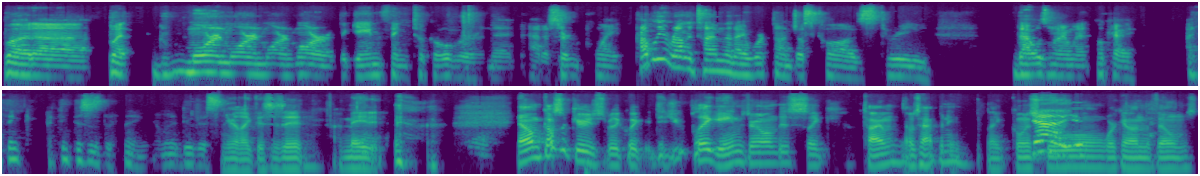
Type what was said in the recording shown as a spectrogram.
but uh but more and more and more and more the game thing took over and then at a certain point probably around the time that i worked on just cause 3 that was when i went okay i think i think this is the thing i'm going to do this You're like, this is it. I've made it. now I'm also curious, really quick. Did you play games during all this like time that was happening? Like going to Yeah, school, working on the films.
